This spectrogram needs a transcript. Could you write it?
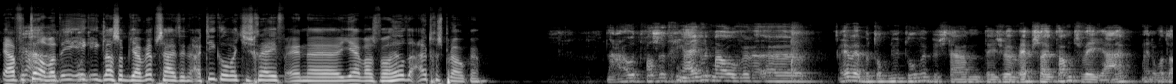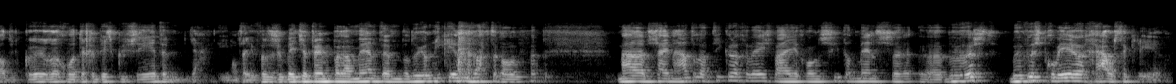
Ja, vertel. Ja, want ik, ik, ik las op jouw website een artikel wat je schreef. En eh, jij was wel heel uitgesproken. Nou, het, was, het ging eigenlijk maar over. eh, we hebben tot nu toe, we bestaan deze website dan twee jaar. En er wordt altijd keurig, wordt er gediscussieerd. En ja, iemand heeft wel eens een beetje temperament en dat doe je ook niet kinderachtig over. Maar er zijn een aantal artikelen geweest waar je gewoon ziet dat mensen eh, bewust, bewust proberen chaos te creëren.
